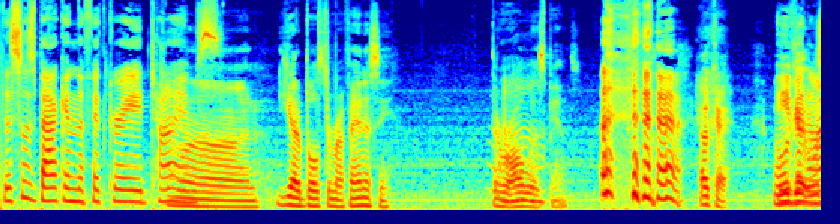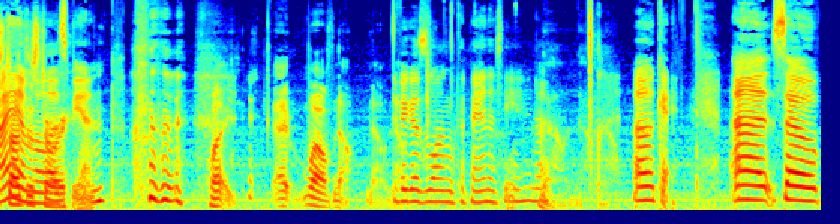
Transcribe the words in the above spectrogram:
This was back in the fifth grade times. Come on, you got to bolster my fantasy. They were all Oh. lesbians. Okay, we'll Even get. We'll I start am the a story. lesbian. What? Uh, well, no, no, no, if it goes along with the fantasy, you know. no, no. Okay. Uh, so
